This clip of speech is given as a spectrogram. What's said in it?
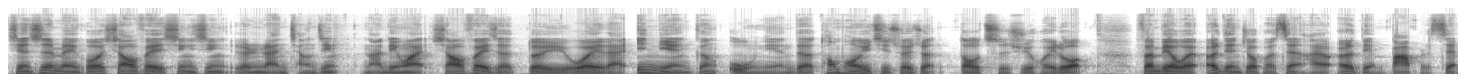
显示美国消费信心仍然强劲。那另外，消费者对于未来一年跟五年的通膨预期水准都持续回落，分别为二点九 percent，还有二点八 percent。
